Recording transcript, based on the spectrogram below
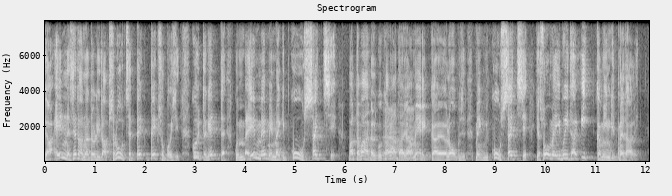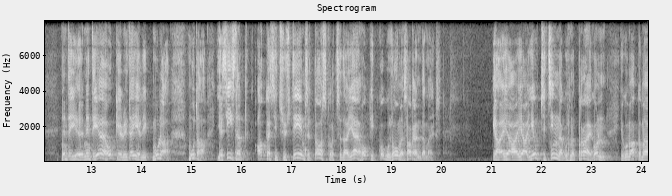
ja enne seda nad olid absoluutsed pe peksupoisid. kujutage ette, kui MM-il mängib kuus satsi, vaata vahepeal, kui Kanada ja, ja Ameerika loobusid, mängib kuus satsi ja Soome ei võida ikka mingit medalit. Nende, nende jäähoki oli täielik mula, muda ja siis nad hakkasid süsteemselt taaskord seda jäähokit kogu Soomes arendama, eks. ja, ja, ja jõudsid sinna, kus nad praegu on. Ja kui me hakkame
